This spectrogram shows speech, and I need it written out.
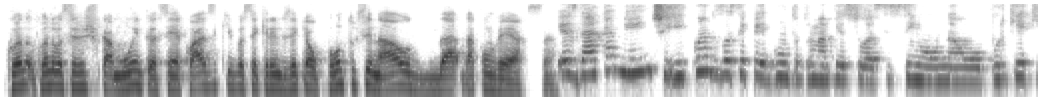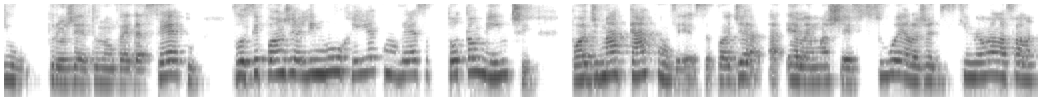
Quando, quando você justificar muito, assim, é quase que você querendo dizer que é o ponto final da, da conversa. Exatamente. E quando você pergunta para uma pessoa se sim ou não, ou por que, que o projeto não vai dar certo, você pode ali morrer a conversa totalmente. Pode matar a conversa. Pode, ela é uma chefe sua, ela já disse que não, ela fala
